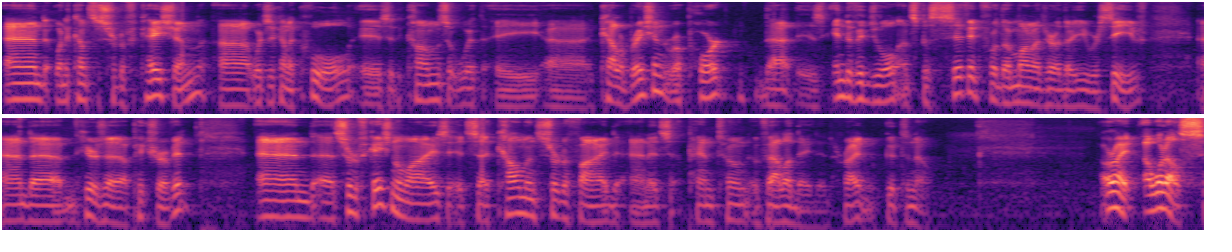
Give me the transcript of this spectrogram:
And when it comes to certification, uh, which is kind of cool, is it comes with a uh, calibration report that is individual and specific for the monitor that you receive. And uh, here's a picture of it. And uh, certification-wise, it's uh, Calman certified and it's Pantone validated, right? Good to know. All right, uh, what else?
